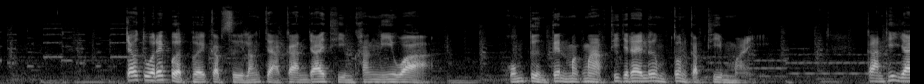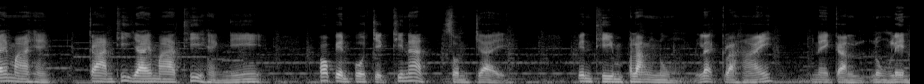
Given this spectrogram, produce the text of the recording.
2030 เจ้าตัวได้เปิดเผยกับสื่อหลังจากการย้ายทีมครั้งนี้ว่า ผมตื่นเต้นมาก ๆ ที่จะได้เริ่มต้นกับทีมใหม่ การที่ย้ายมาแห่งการที่ย้ายมาที่แห่งนี้ เพราะเป็นโปรเจกต์ที่น่าสนใจ เป็นทีมพลังหนุ่มและกระหายในการลงเล่น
